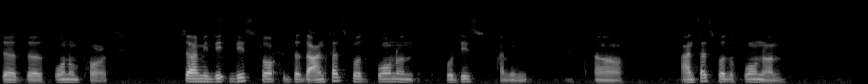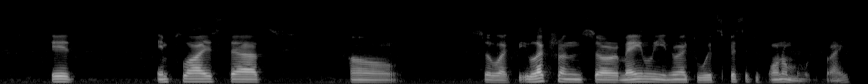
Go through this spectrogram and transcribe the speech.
the the phonon part. So I mean, this for the, the ansatz for the phonon for this, I mean, uh, ansatz for the phonon, it implies that uh, so like the electrons are mainly interact with specific phonon mode, right?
